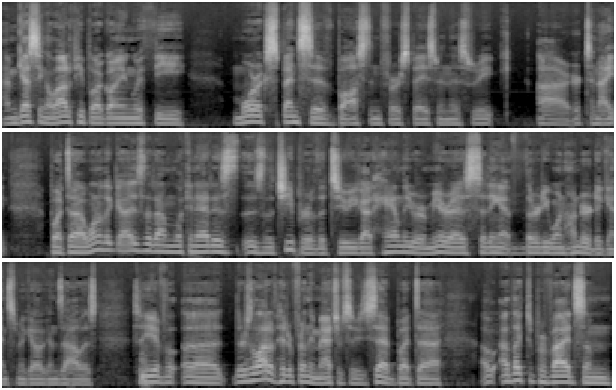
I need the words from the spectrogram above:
I'm guessing, a lot of people are going with the more expensive Boston first baseman this week uh, or tonight. But uh, one of the guys that I'm looking at is is the cheaper of the two. You got Hanley Ramirez sitting at 3100 against Miguel Gonzalez. So you have uh, there's a lot of hitter friendly matchups as you said, but uh, I'd like to provide some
